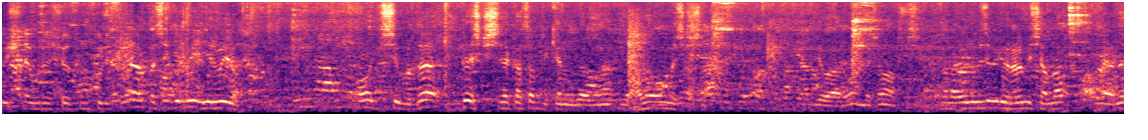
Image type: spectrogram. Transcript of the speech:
bu işle uğraşıyorsunuz polisi? Yaklaşık 20, 20 yıl. 10 kişi burada, 5 kişiyle kasap dükkanımız var buna. Yani 15 kişi civarı, 15-16 kişi. Sonra önümüzü bir görelim inşallah. İleride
